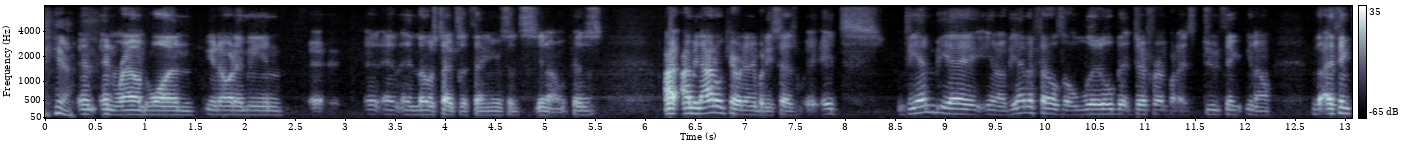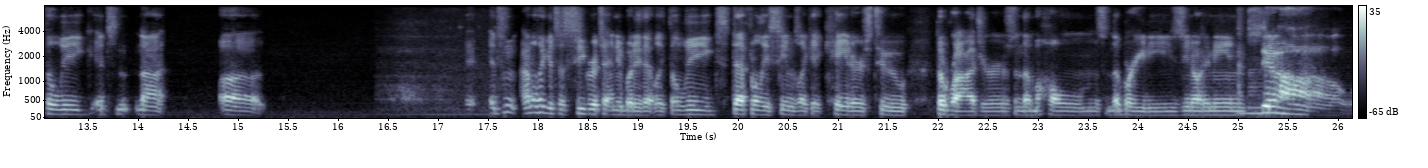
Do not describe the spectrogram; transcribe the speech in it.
Yeah. in, in round one. You know what I mean? And, and, and those types of things. It's you know because I, I mean I don't care what anybody says. It's the NBA. You know the NFL is a little bit different, but I do think you know I think the league. It's not. Uh, it's I don't think it's a secret to anybody that like the leagues definitely seems like it caters to the Rodgers and the Mahomes and the Brady's. You know what I mean? No.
